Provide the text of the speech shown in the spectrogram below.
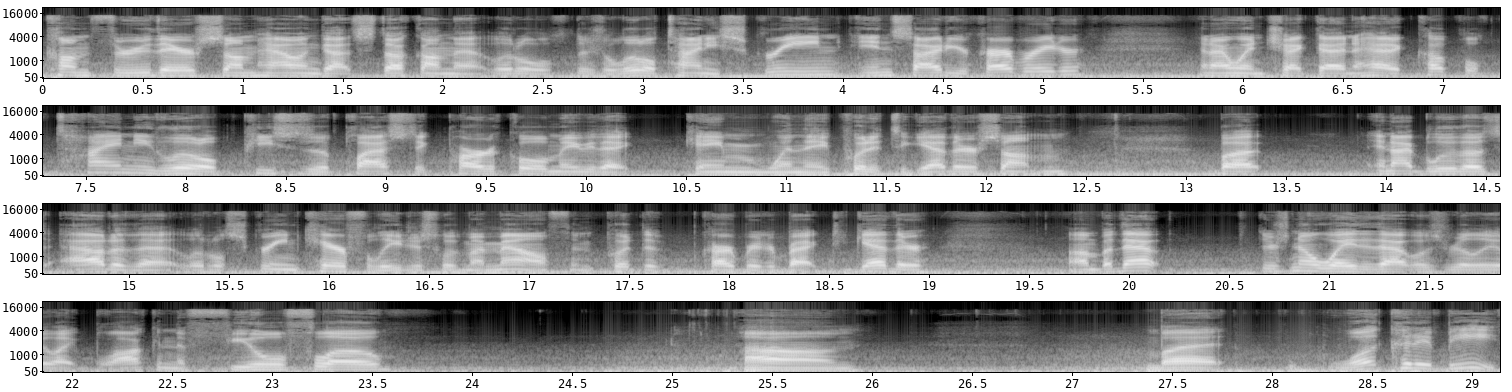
come through there somehow and got stuck on that little, there's a little tiny screen inside of your carburetor. And I went and checked that and it had a couple tiny little pieces of plastic particle, maybe that came when they put it together or something. But, and I blew those out of that little screen carefully just with my mouth and put the carburetor back together. Um, but that there's no way that that was really like blocking the fuel flow. Um, but what could it be?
